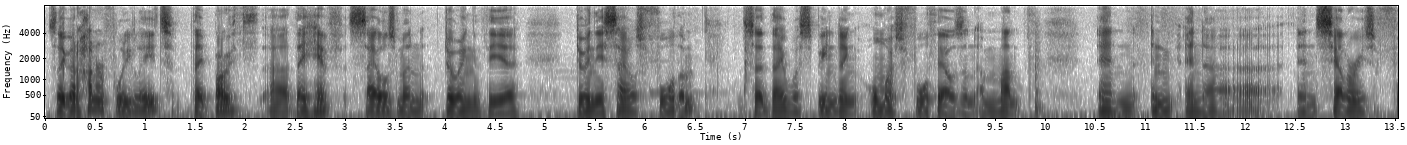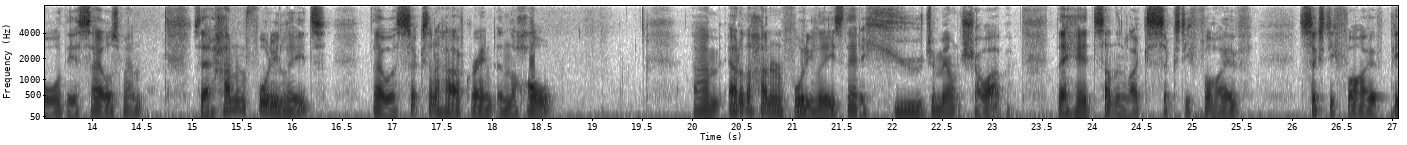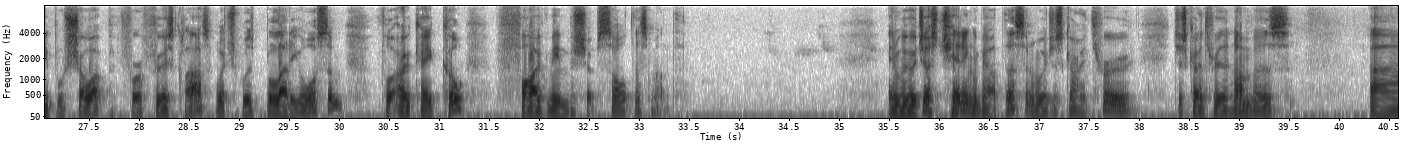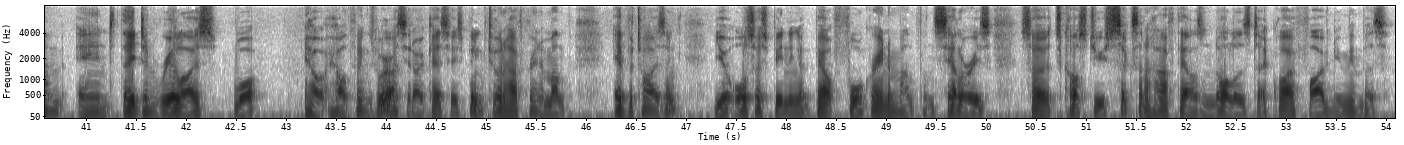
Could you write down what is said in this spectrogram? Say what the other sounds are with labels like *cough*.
So they got 140 leads. They both uh, they have salesmen doing their doing their sales for them. So they were spending almost 4,000 a month in in in uh, in salaries for their salesmen. So they had 140 leads. They were six and a half grand in the hole. Um, out of the 140 leads, they had a huge amount show up. They had something like 65, 65 people show up for a first class, which was bloody awesome. Thought, okay, cool. Five memberships sold this month. And we were just chatting about this, and we were just going through, just going through the numbers, um, and they didn't realize what how, how things were. I said, okay, so you're spending two and a half grand a month advertising. You're also spending about four grand a month on salaries. So it's cost you six and a half thousand dollars to acquire five new members.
